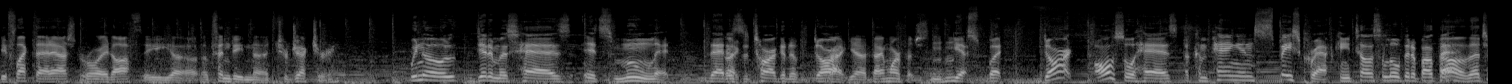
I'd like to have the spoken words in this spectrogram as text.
deflect that asteroid off the uh, offending uh, trajectory. We know Didymos has its moonlet that is Right. the target of DART. Right, yeah, Dimorphos. Mhm. Yes, but DART also has a companion spacecraft. Can you tell us a little bit about that? Oh, that's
